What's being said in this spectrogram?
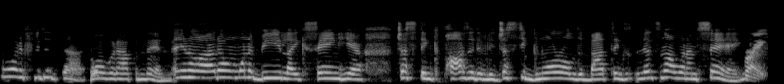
What if we did that? What would happen then? You know, I don't want to be like saying here, just think positively, just ignore all the bad things. That's not what I'm saying Right.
